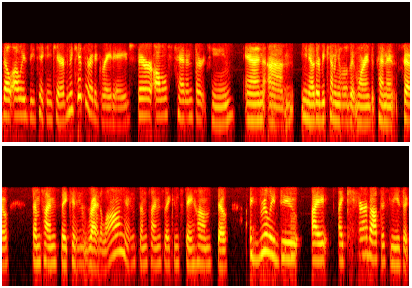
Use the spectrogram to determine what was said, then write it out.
they'll always be taken care of. And the kids are at a great age. They're almost 10 and 13 and um you know they're becoming a little bit more independent. So sometimes they can ride along and sometimes they can stay home. So i really do i i care about this music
